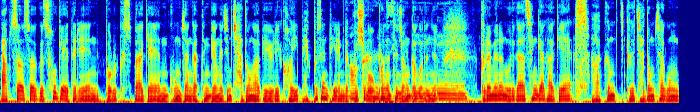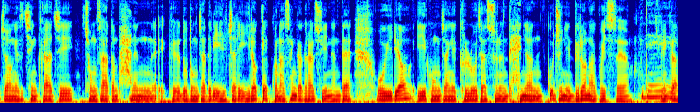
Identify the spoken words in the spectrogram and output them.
앞서서 그 소개해드린 보르크스바겐 공장 같은 경우에 지금 자동화 비율이 거의 100%입니다. 아, 95% 정도거든요. 네, 네. 그러면은 우리가 생각하기에 아 그럼 그 자동차 공정에서 지금까지 종사하던 많은 그 노동 노동자들이 일자리 잃었겠구나 생각을 할 수 있는데 오히려 이 공장의 근로자 수는 매년 꾸준히 늘어나고 있어요. 네. 그러니까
